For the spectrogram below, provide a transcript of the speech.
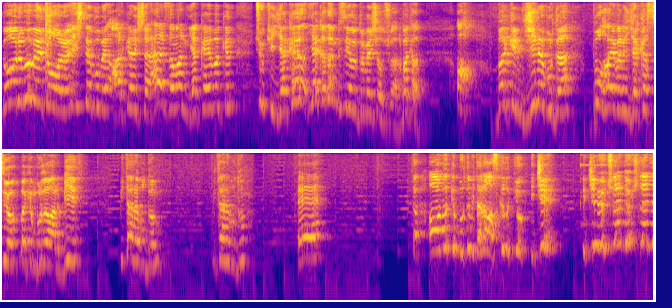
Doğru mu ve doğru. İşte bu be arkadaşlar. Her zaman yakaya bakın. Çünkü yakaya, yakadan bizi öldürmeye çalışıyorlar. Bakalım. Ah bakın yine burada bu hayvanın yakası yok. Bakın burada var bir. Bir tane buldum. Bir tane buldum. Ee? Aa bakın burada bir tane askılık yok. İki. İki, üçlerde, üçlerde,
